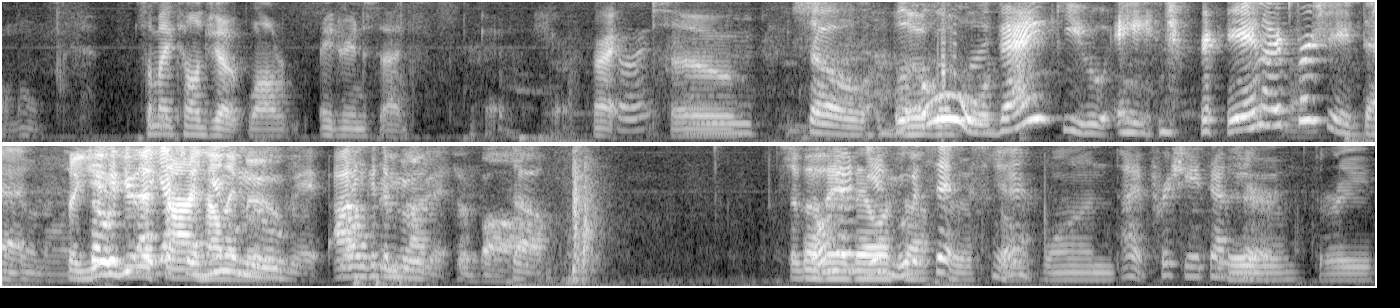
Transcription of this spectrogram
Oh no. Somebody tell a joke while Adrian decides. Okay. Sure. All right. Alright. So So, Blue oh, thank you, Adrian. I appreciate I that. don't know. so you So get you, to decide yeah, how you they move. move. it. I don't get to be move nice it. To Bob. So, so, So go they ahead, bail yeah, move it six. To, yeah, one, I appreciate that, sir. two, three,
